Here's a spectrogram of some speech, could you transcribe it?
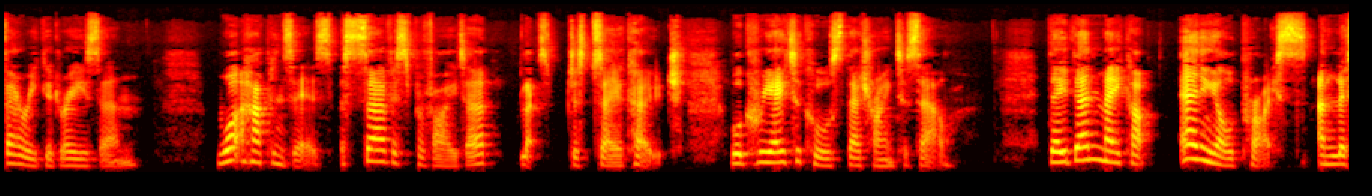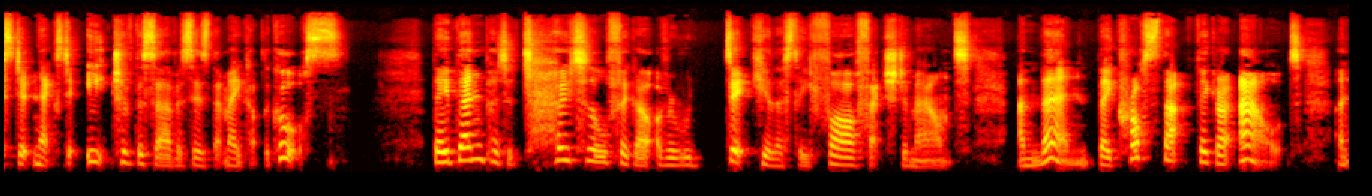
very good reason. What happens is a service provider, let's just say a coach, will create a course they're trying to sell. They then make up any old price and list it next to each of the services that make up the course. They then put a total figure of a ridiculously far fetched amount. And then they cross that figure out and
